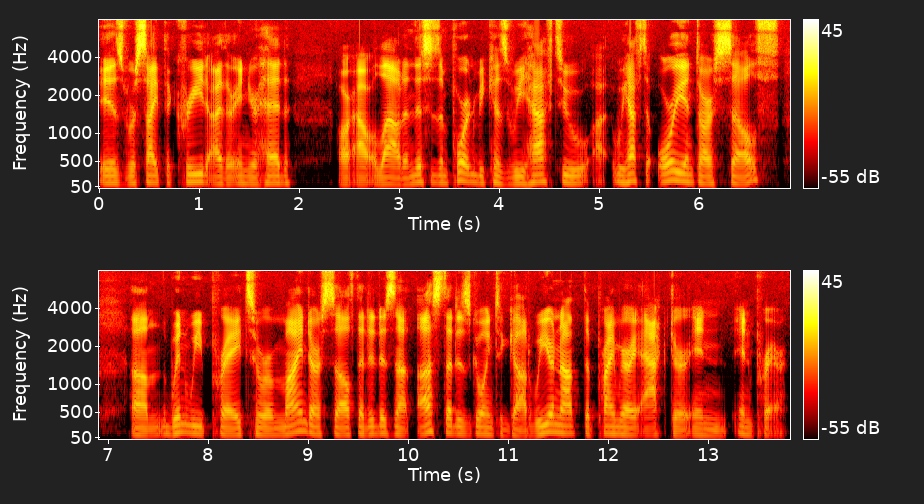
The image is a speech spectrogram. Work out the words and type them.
is recite the creed either in your head or out loud. And this is important because we have to uh, we have to orient ourselves um, when we pray to remind ourselves that it is not us that is going to God. We are not the primary actor in in prayer.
